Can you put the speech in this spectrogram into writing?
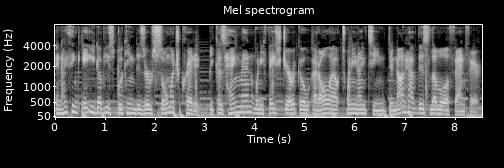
And I think AEW's booking deserves so much credit because Hangman, when he faced Jericho at All Out 2019, did not have this level of fanfare.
